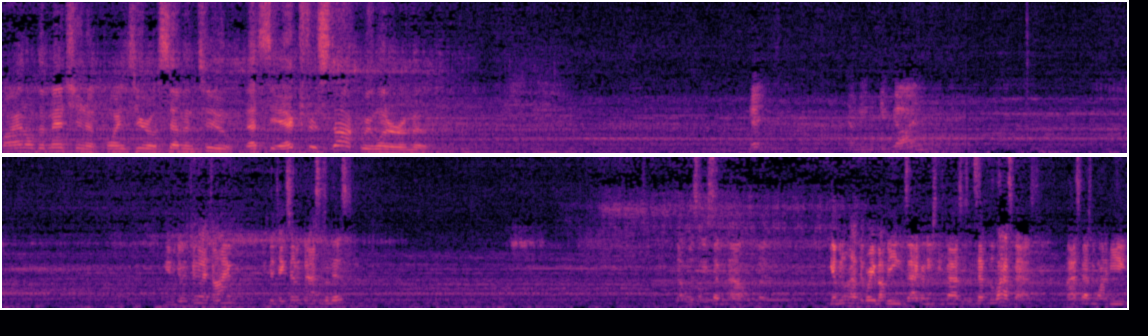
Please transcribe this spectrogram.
final dimension of 0.072. That's the extra stock we want to remove. And we can keep going. You can do it two at a time. You can take seven passes of this. That was only seven now, but again, we don't have to worry about being exact on each of these passes except the last pass. Last pass we want to be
